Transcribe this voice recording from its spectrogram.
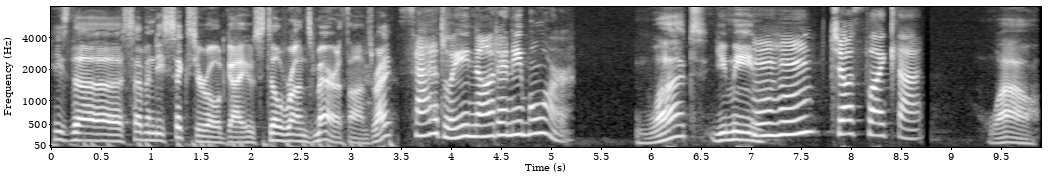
He's the 76 year old guy who still runs marathons, right? Sadly, not anymore. What? You mean. Mm-hmm. Just like that. Wow.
